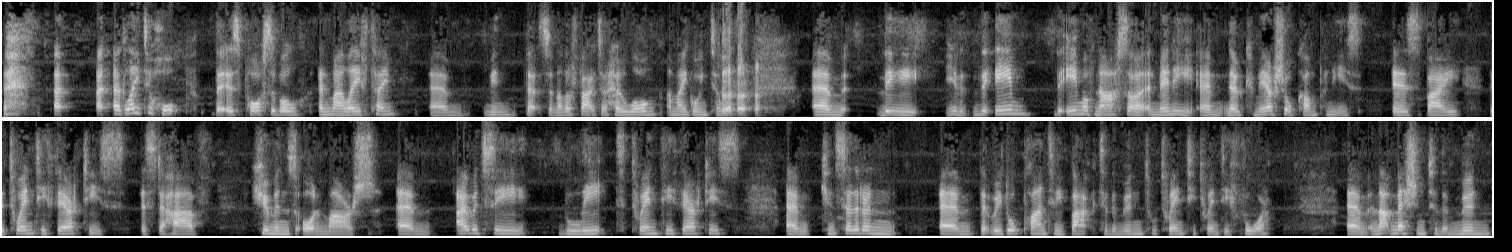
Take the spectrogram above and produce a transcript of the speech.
I'd like to hope that is possible in my lifetime. Um, I mean, that's another factor. How long am I going to live? um, the you the aim the aim of NASA and many um, now commercial companies is by the 2030s is to have humans on Mars. Um, I would say late 2030s, um, considering um, that we don't plan to be back to the moon till 2024. Um, and that mission to the moon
